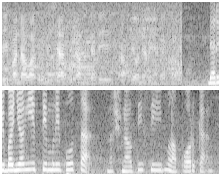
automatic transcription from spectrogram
di Pandawa Indonesia bisa menjadi uh, pionirnya. Dari Banyuwangi, tim liputan Nasional TV melaporkan.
